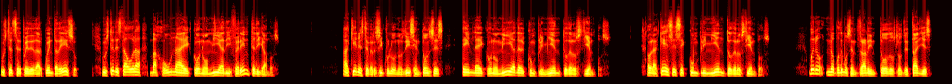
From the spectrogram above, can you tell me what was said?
Usted se puede dar cuenta de eso. Usted está ahora bajo una economía diferente, digamos. Aquí en este versículo nos dice entonces, en la economía del cumplimiento de los tiempos. Ahora, ¿qué es ese cumplimiento de los tiempos? Bueno, no podemos entrar en todos los detalles,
